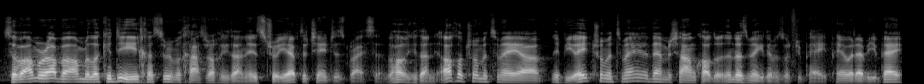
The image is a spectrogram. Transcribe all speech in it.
So Amar Rabba Amar Lakadi Chasur Mechas Rachitani. It's true. You have to change this brisa. Achal Truma Tmeya. If you ate Truma Tmeya, then Misham it. Then it doesn't make a difference what you pay. Pay whatever you pay.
